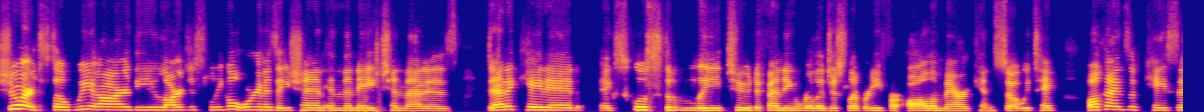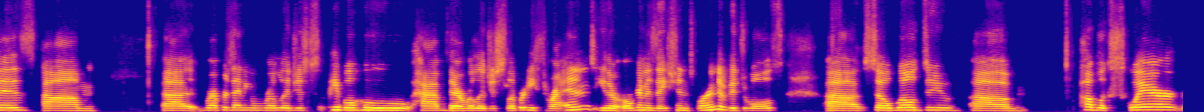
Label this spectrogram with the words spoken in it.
Sure. So we are the largest legal organization in the nation that is dedicated exclusively to defending religious liberty for all Americans. So we take all kinds of cases um, uh, representing religious people who have their religious liberty threatened, either organizations or individuals. Uh, so we'll do um, public square,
